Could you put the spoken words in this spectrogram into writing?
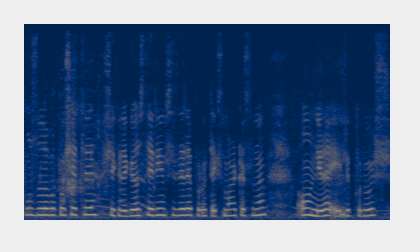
Buzdolabı poşeti şu şekilde göstereyim sizlere. Protex markasının 10 lira 50 kuruş.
